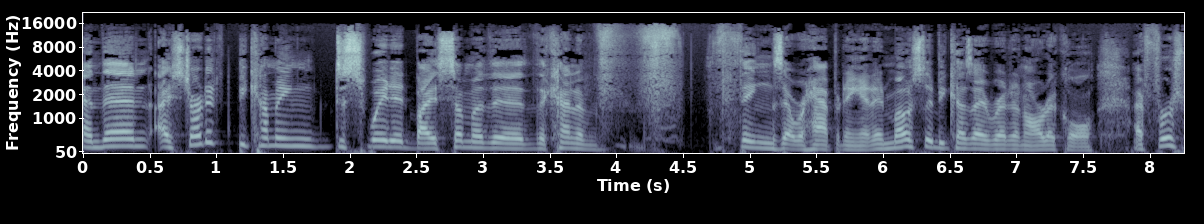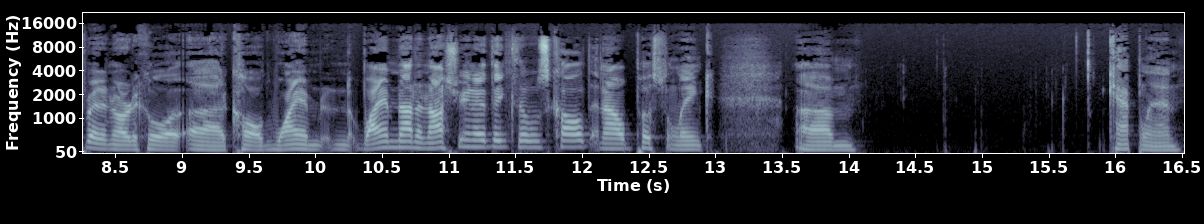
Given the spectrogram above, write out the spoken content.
and then I started becoming dissuaded by some of the the kind of things that were happening, and, mostly because I read an article. I first read an article uh, called "Why I'm Why I'm Not an Austrian," I think that was called, and I'll post a link. Um, Caplan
